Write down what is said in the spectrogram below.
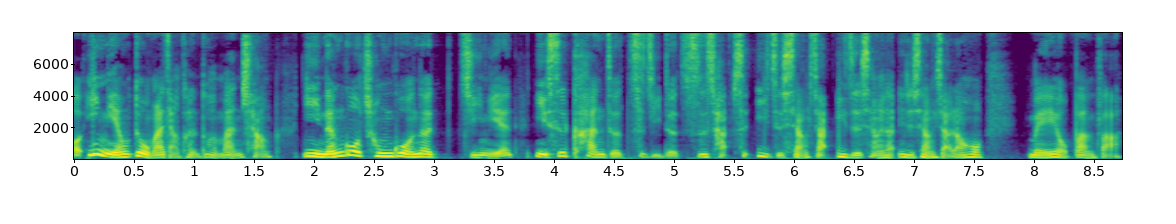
哦，一年对我们来讲可能都很漫长。你能够冲过那几年，你是看着自己的资产是一直向下，一直向下，一直向下，然后没有办法，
